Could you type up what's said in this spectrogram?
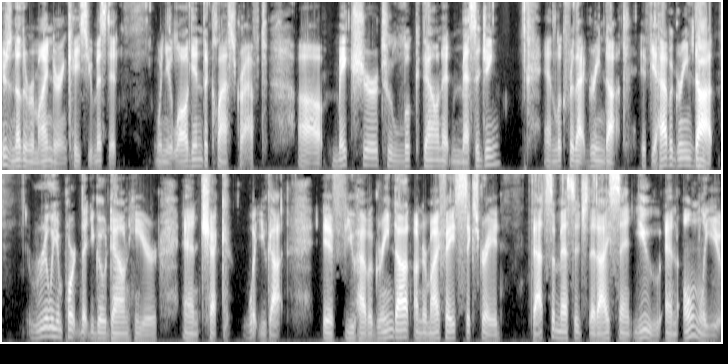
Here's another reminder in case you missed it. When you log into Classcraft, uh, make sure to look down at messaging and look for that green dot. If you have a green dot, really important that you go down here and check what you got. If you have a green dot under my face, sixth grade, that's a message that I sent you and only you.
